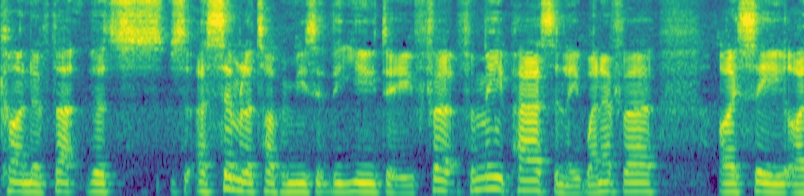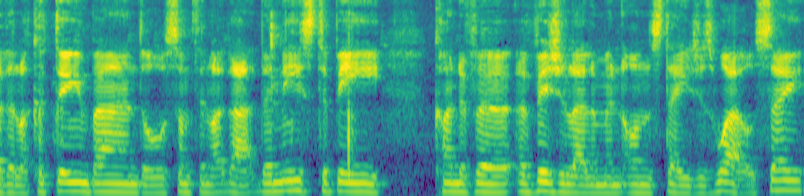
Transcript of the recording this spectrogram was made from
kind of that that's a similar type of music that you do, for for me personally, whenever I see either like a doom band or something like that, there needs to be kind of a, a visual element on stage as well. So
